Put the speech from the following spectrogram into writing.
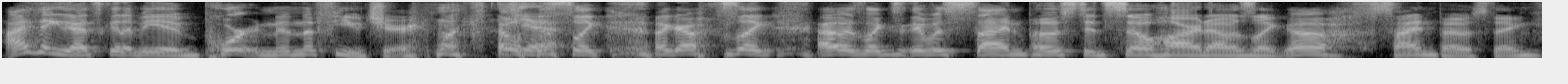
I think that's gonna be important in the future. like that Yeah. was like like I was like I was like it was signposted so hard. I was like, oh, signposting.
